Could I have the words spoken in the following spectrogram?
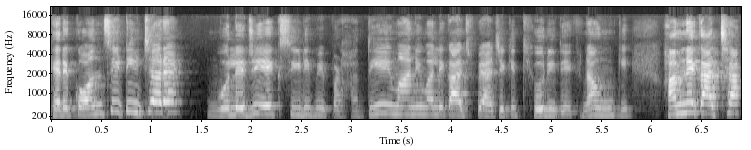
कह रहे, कौन सी टीचर है? बोले, जी, एक सीडीपी पढ़ाती है ईमानी मलिक, आज प्याजे की थ्योरी देखना उनकी. हमने कहा अच्छा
